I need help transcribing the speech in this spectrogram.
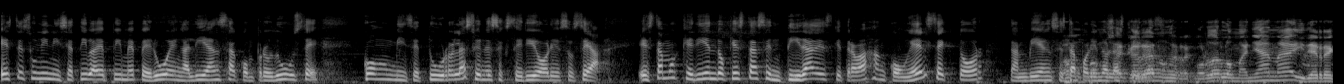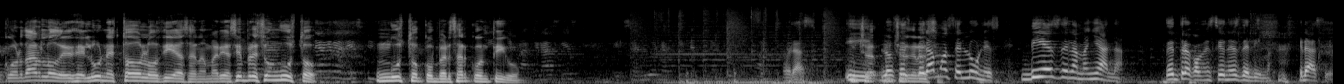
Esta es una iniciativa de Pyme Perú en alianza con Produce, con Mincetur, Relaciones Exteriores, o sea, estamos queriendo que estas entidades que trabajan con el sector también se están poniendo las pilas. Vamos a de recordarlo mañana y de recordarlo desde el lunes todos los días, Ana María. Siempre es un gusto, un gusto conversar contigo. Abrazo. Y los esperamos el lunes, 10 de la mañana, dentro de Convenciones de Lima. Gracias.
